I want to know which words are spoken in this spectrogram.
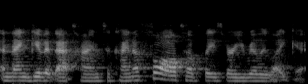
and then give it that time to kind of fall to a place where you really like it.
